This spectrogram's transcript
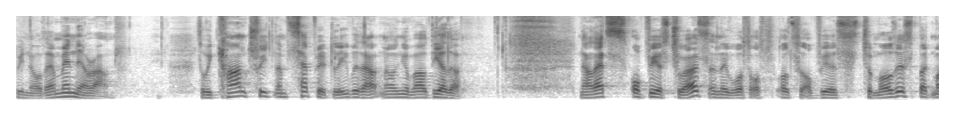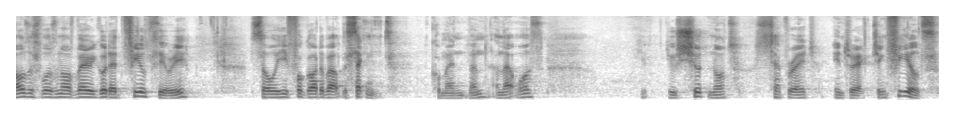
we know there are many around. So we can't treat them separately without knowing about the other. Now that's obvious to us, and it was also obvious to Moses, but Moses was not very good at field theory, so he forgot about the second commandment, and that was, you should not separate interacting fields.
